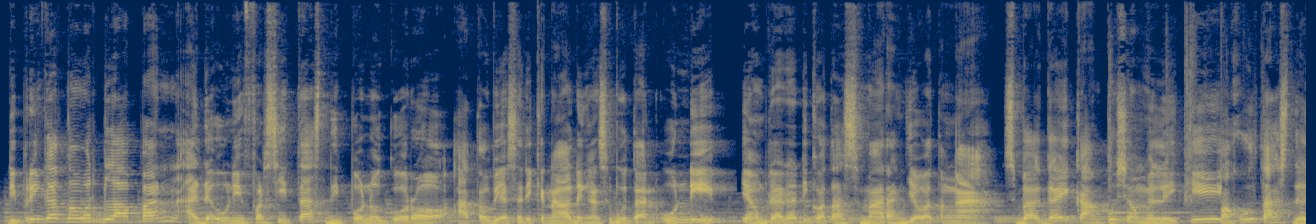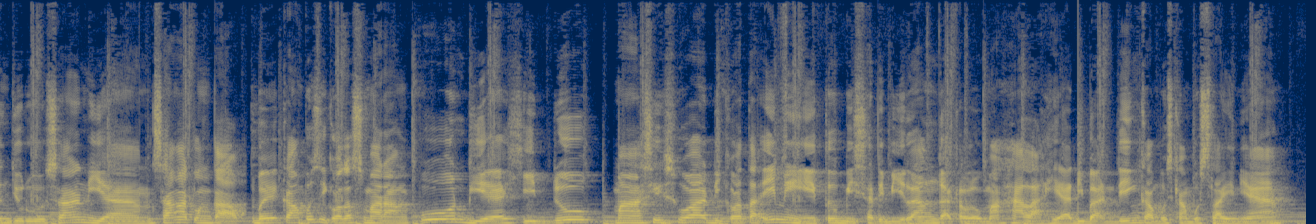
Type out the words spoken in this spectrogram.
Di peringkat nomor 8 ada Universitas Diponegoro atau biasa dikenal dengan sebutan Undip yang berada di kota Semarang, Jawa Tengah. Sebagai kampus yang memiliki fakultas dan jurusan yang sangat lengkap. Sebagai kampus di kota Semarang pun dia hidup mahasiswa di kota ini itu bisa dibilang nggak terlalu mahal lah ya dibanding kampus-kampus lainnya.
